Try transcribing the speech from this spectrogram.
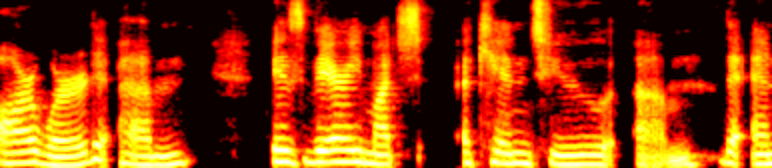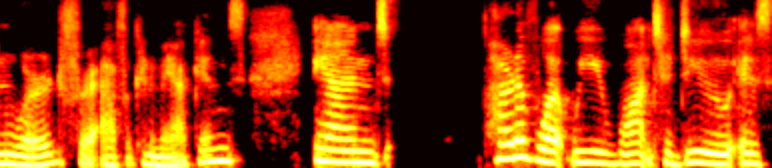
R word um, is very much akin to um, the N word for African Americans. And part of what we want to do is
